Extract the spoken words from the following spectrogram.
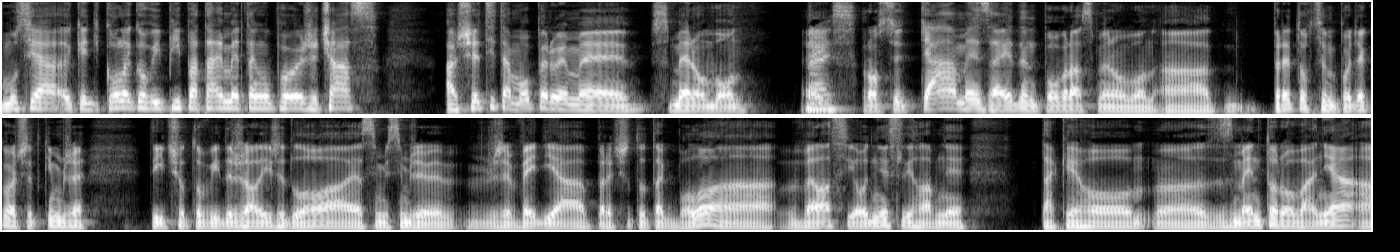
musia, keď kolegovi pípa timer, tak mu povie, že čas a všetci tam operujeme smerom von. Hej. Nice. Proste ťáme za jeden povraz smerom von a preto chcem poďakovať všetkým, že tí, čo to vydržali, že dlho a ja si myslím, že, že vedia, prečo to tak bolo a veľa si odniesli hlavne takého uh, zmentorovania a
